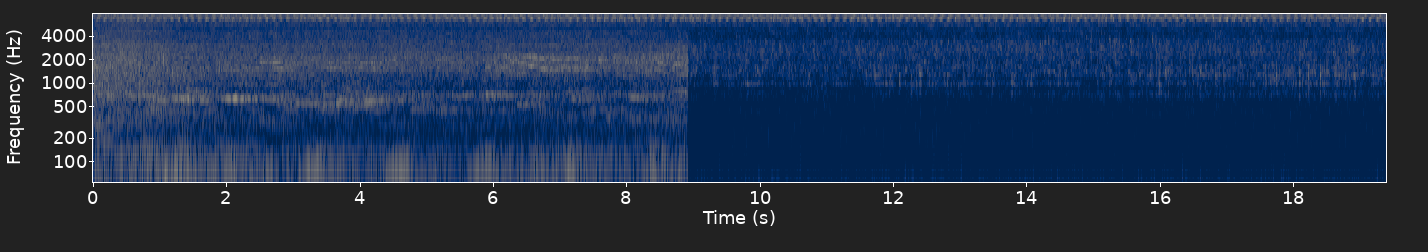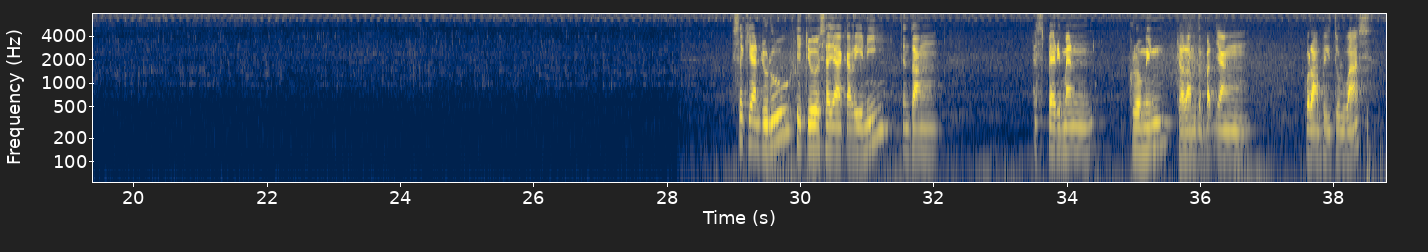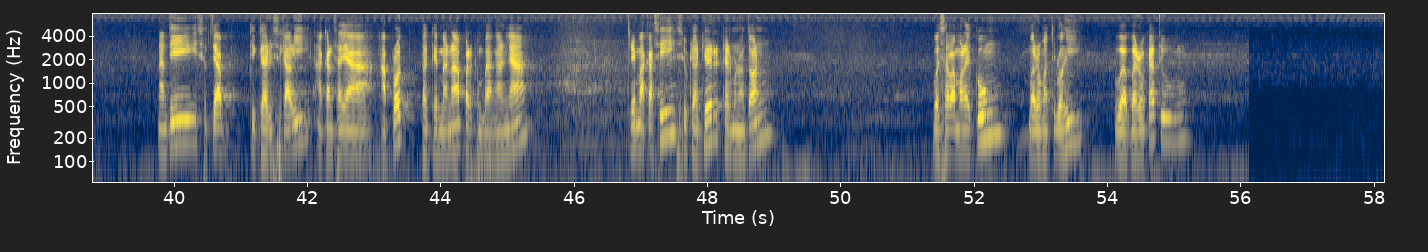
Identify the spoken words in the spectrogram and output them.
sekian dulu video saya kali ini tentang eksperimen grooming dalam tempat yang kurang begitu luas. Nanti setiap tiga hari sekali akan saya upload bagaimana perkembangannya. Terima kasih sudah hadir dan menonton. Wassalamualaikum warahmatullahi wabarakatuh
